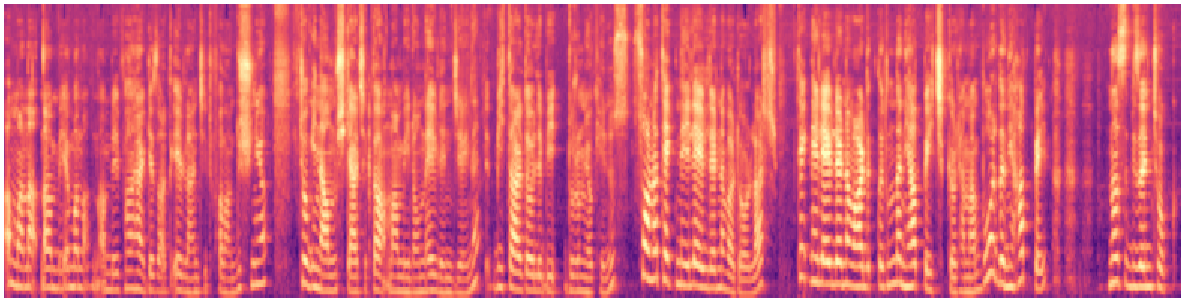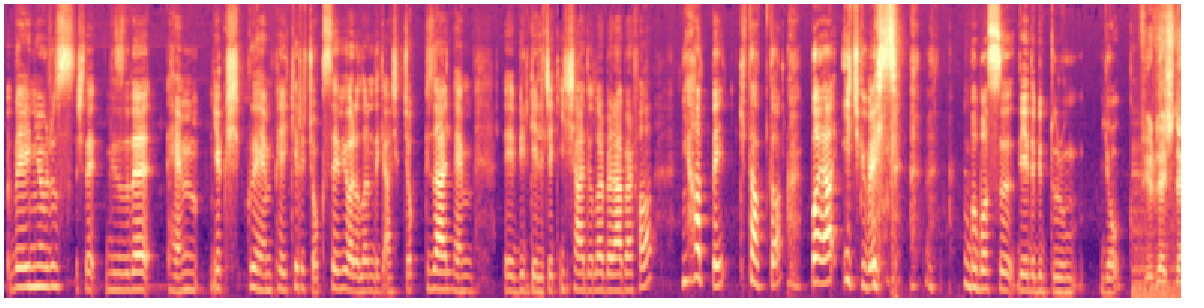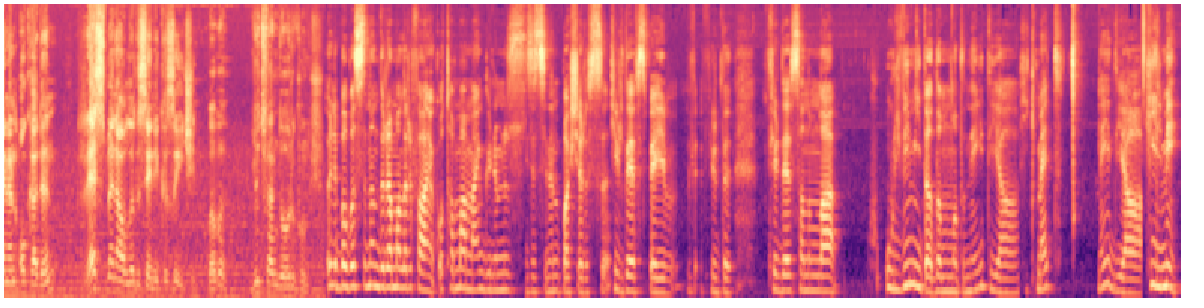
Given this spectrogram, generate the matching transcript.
aman Adnan Bey aman Adnan Bey falan herkes artık evleneceğini falan düşünüyor. Çok inanmış gerçekten Adnan Bey'in onunla evleneceğine. Bihter'de öyle bir durum yok henüz. Sonra tekneyle evlerine varıyorlar. Tekneyle evlerine vardıklarında Nihat Bey çıkıyor hemen. Bu arada Nihat Bey nasıl biz hani çok beğeniyoruz. İşte dizide hem yakışıklı hem Peyker'i çok seviyor. Aralarındaki aşk çok güzel. Hem e, bir gelecek inşa ediyorlar beraber falan. Nihat Bey kitapta bayağı iç güveys. Babası diye de bir durum yok. Firdevs denen o kadın resmen avladı seni kızı için. Baba lütfen doğru konuş. Öyle babasının dramaları falan yok. O tamamen günümüz dizisinin başarısı. Firdevs Bey, Firde, Firdevs Hanım'la Ulvi miydi adamın adı? Neydi ya? Hikmet? Cık, neydi ya? Hilmi.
